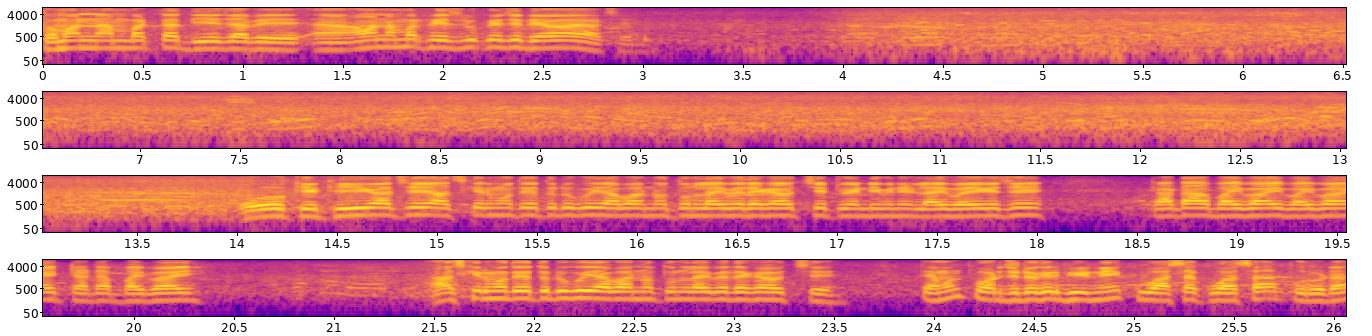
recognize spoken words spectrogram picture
তোমার নাম্বারটা দিয়ে যাবে আমার নাম্বার ফেসবুক পেজে দেওয়া আছে। ওকে, ঠিক আছে। আজকের মতো এতটুকুই। আবার নতুন লাইভে দেখা হচ্ছে। টোয়েন্টি মিনিট লাইভ হয়ে গেছে। Tata bye bye bye bye tata bye bye আজকের মতো এতটুকুই। আবার নতুন লাইভে দেখা হচ্ছে। তেমন পর্যটকের ভিড় নেই। কুয়াশা কুয়াশা পুরোটা।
